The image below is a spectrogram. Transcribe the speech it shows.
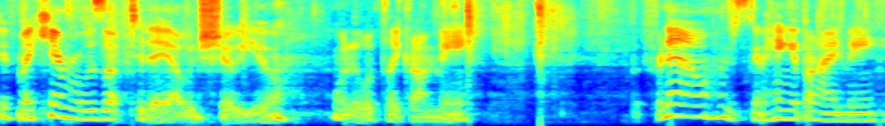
If my camera was up today, I would show you what it looked like on me. But for now, I'm just going to hang it behind me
